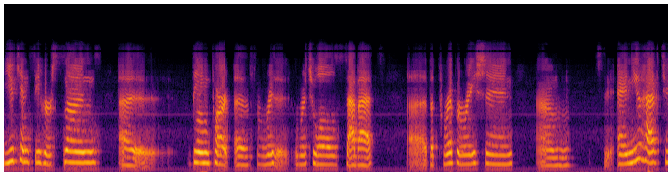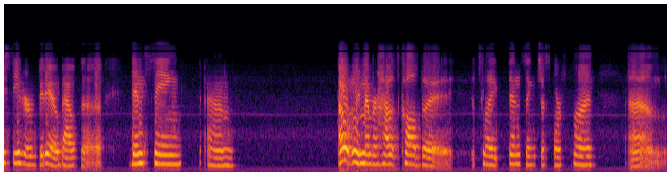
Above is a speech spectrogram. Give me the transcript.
you can see her sons uh, being part of ri- rituals, Sabbaths, uh, the preparation, um, and you have to see her video about the dancing. Um, I don't remember how it's called, but it's like dancing just for fun. Um,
